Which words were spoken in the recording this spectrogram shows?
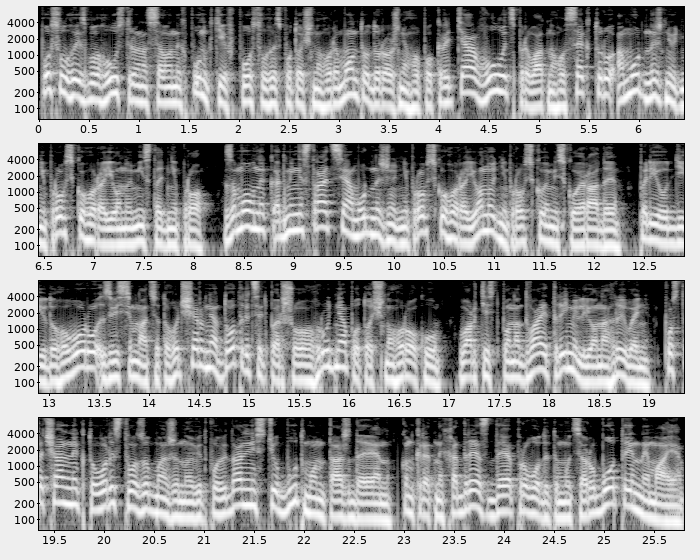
Послуги з благоустрою населених пунктів, послуги з поточного ремонту дорожнього покриття, вулиць приватного сектору Амур Нижньодніпровського району міста Дніпро. Замовник адміністрація Амур Нижньодніпровського району Дніпровської міської ради. Період дії договору з 18 червня до 31 грудня поточного року. Вартість понад 2,3 мільйона гривень. Постачальник товариство з обмеженою відповідальністю Будмонтаж ДН. Конкретних адрес, де проводитимуться роботи, немає.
